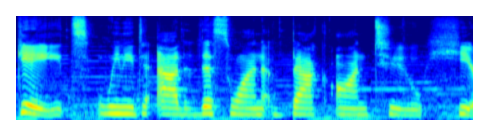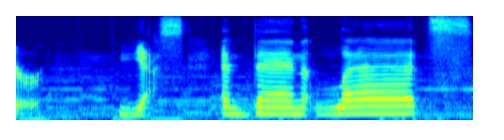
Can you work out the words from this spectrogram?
gate, we need to add this one back onto here. Yes. And then let's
